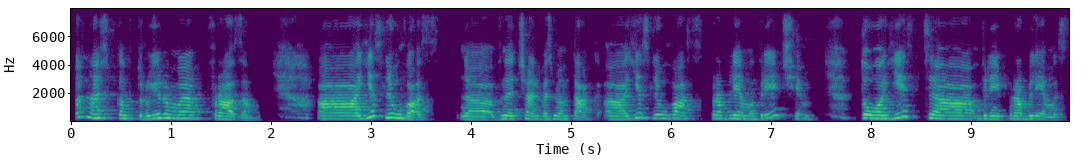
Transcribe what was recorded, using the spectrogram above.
Что значит конструируемая фраза? А, если у вас э, вначале возьмем так, а, если у вас проблемы в речи, то есть а, проблемы с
